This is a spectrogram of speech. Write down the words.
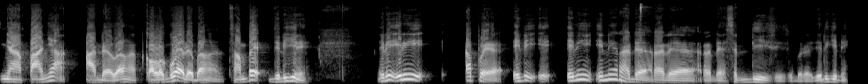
Nyatanya ada banget. Kalau gue ada banget. Sampai jadi gini. Ini ini apa ya? Ini ini ini rada rada rada sedih sih sebenarnya. Jadi gini.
